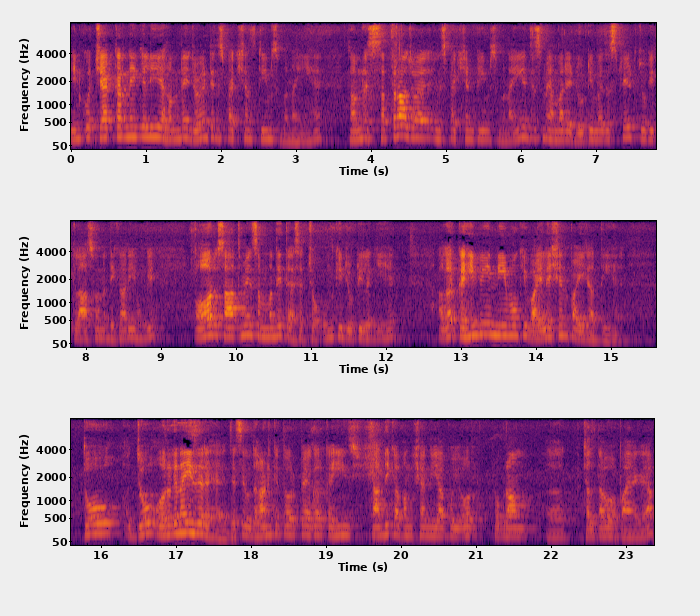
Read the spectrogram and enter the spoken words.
इनको चेक करने के लिए हमने जॉइंट इंस्पेक्शन टीम्स बनाई हैं। तो हमने सत्रह जो है इंस्पेक्शन टीम्स बनाई हैं, जिसमें हमारे ड्यूटी मजिस्ट्रेट जो कि क्लास वन अधिकारी होंगे, और साथ में संबंधित एसएचओ उनकी ड्यूटी लगी है। अगर कहीं भी इन नियमों की वायलेशन पाई जाती है तो जो ऑर्गेनाइज़र है, जैसे उदाहरण के तौर पे अगर कहीं शादी का फ़ंक्शन या कोई और प्रोग्राम चलता हुआ पाया गया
